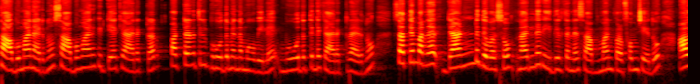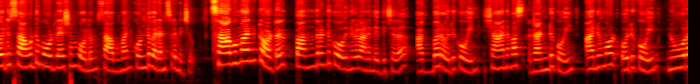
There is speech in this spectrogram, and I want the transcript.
സാബുമാനായിരുന്നു. സാബുമാന് കിട്ടിയ ക്യാരക്ടർ പട്ടണത്തിൽ ഭൂതം എന്ന മൂവിയിലെ ഭൂതത്തിന്റെ ക്യാരക്ടറായിരുന്നു സത്യം പറഞ്ഞാൽ രണ്ട് ദിവസവും നല്ല രീതിയിൽ തന്നെ സാബുമാൻ പെർഫോം ചെയ്തു. ആ ഒരു സൗണ്ട് മോഡുലേഷൻ പോലും സാബുമാൻ കൊണ്ടുവരാൻ ശ്രമിച്ചു. സാബുമാന് ടോട്ടൽ പന്ത്രണ്ട് കോയിനുകളാണ് ലഭിച്ചത്. അക്ബർ ഒരു കോയിൻ ഷാനവാസ് രണ്ട് കോയിൻ അനുമോൾ ഒരു കോയിൻ നൂറ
